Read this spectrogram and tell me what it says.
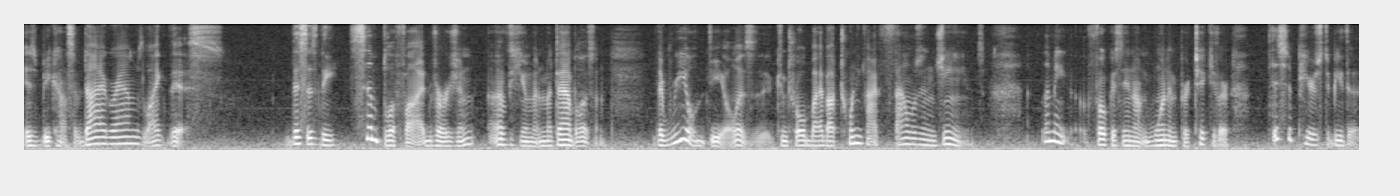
is because of diagrams like this. This is the simplified version of human metabolism. The real deal is controlled by about 25,000 genes. Let me focus in on one in particular. This appears to be the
